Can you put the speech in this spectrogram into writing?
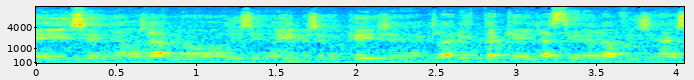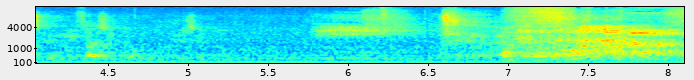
que diseña, o sea, no diseñó Jiménez, sino que diseña Clarita, que ellas tienen la oficina, es que es muy fácil confundirse. Ah.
